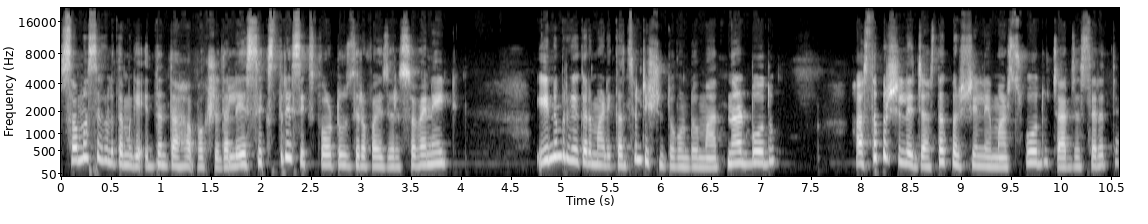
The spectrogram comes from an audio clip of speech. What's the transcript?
ಸಮಸ್ಯೆಗಳು ತಮಗೆ ಇದ್ದಂತಹ ಪಕ್ಷದಲ್ಲಿ six three six four two zero five zero seven eight ಈ ನಂಬರ್ಗೆ ಕರೆ ಮಾಡಿ ಕನ್ಸಲ್ಟೇಷನ್ ತೊಗೊಂಡು ಮಾತನಾಡ್ಬೋದು. ಹಸ್ತ ಪರಿಶೀಲನೆ, ಜಾತಕ ಪರಿಶೀಲನೆ ಮಾಡಿಸ್ಬೋದು. ಚಾರ್ಜಸ್ ಇರುತ್ತೆ.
